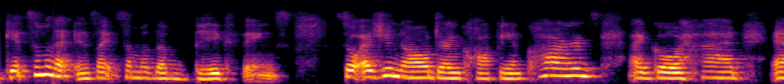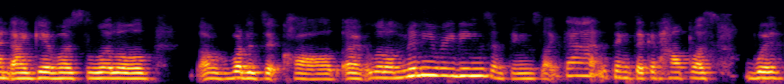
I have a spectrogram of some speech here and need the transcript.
get some of that insight, some of the big things. So, as you know, during coffee and cards, I go ahead and I give us little uh, what is it called? Uh, little mini readings and things like that, and things that can help us with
